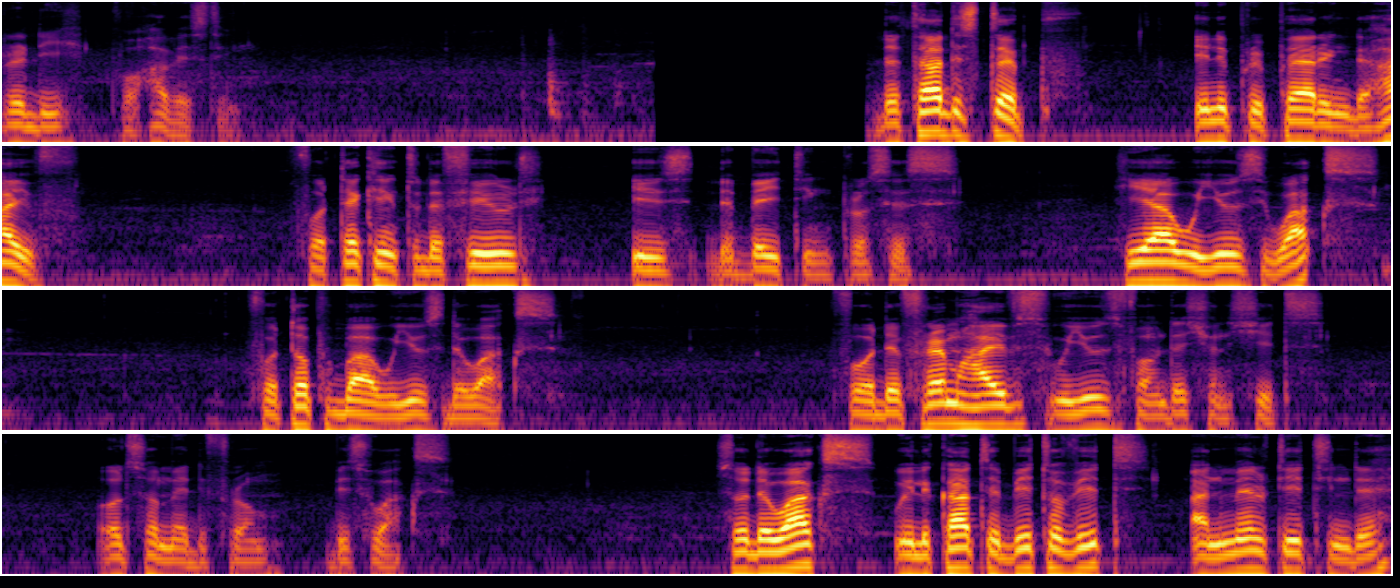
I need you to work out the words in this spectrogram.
ready for harvesting. The third step in preparing the hive for taking to the field is the baiting process. Here we use wax. For top bar, we use the wax. For the frame hives, we use foundation sheets, also made from beeswax. So the wax, we'll cut a bit of it and melt it in the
